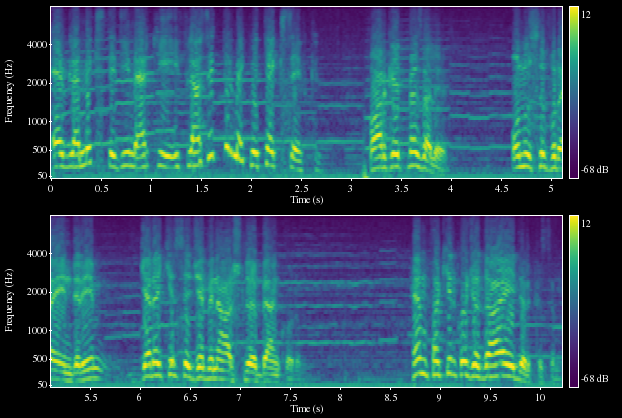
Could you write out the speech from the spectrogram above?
Evlenmek istediğim erkeği iflas ettirmek mi tek zevkin? Fark etmez Ali. Onu sıfıra indireyim, gerekirse cebine harçlığı ben korum. Hem fakir koca daha iyidir kızım.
